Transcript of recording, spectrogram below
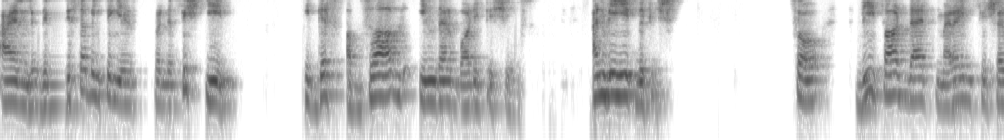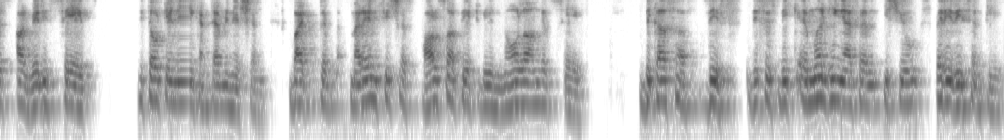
And the disturbing thing is when the fish eat, it gets absorbed in their body tissues and we eat the fish. So we thought that marine fishes are very safe without any contamination, but marine fishes also appear to be no longer safe because of this. This is emerging as an issue very recently.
